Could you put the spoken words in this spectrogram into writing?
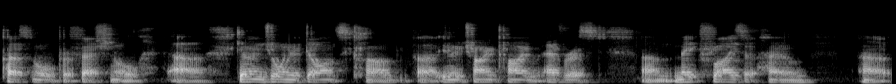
personal, professional. Uh, go and join a dance club. Uh, you know, try and climb Everest. Um, make flies at home. Uh,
